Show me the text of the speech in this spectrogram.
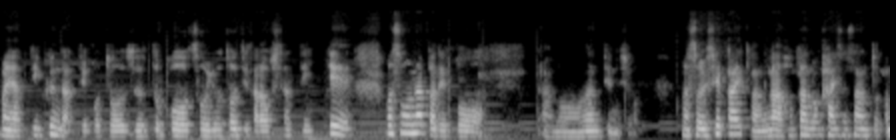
まあ、やっていくんだっていうことをずっとこう創業当時からおっしゃっていて、まあ、その中でこうあのなんて言うんでしょうまあ、そういう世界観が他の会社さんとか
